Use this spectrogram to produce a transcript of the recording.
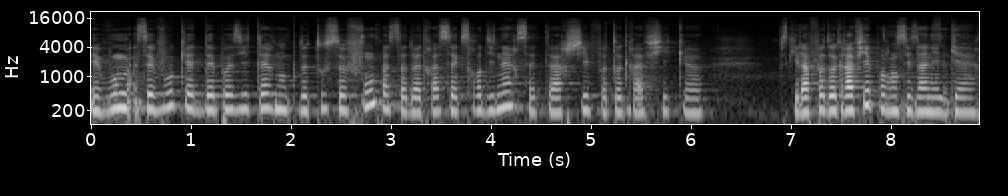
Et vous, c'est vous qui êtes dépositaire donc, de tout ce fonds, parce que ça doit être assez extraordinaire, cette archive photographique, euh, parce qu'il a photographié pendant ces années de guerre.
